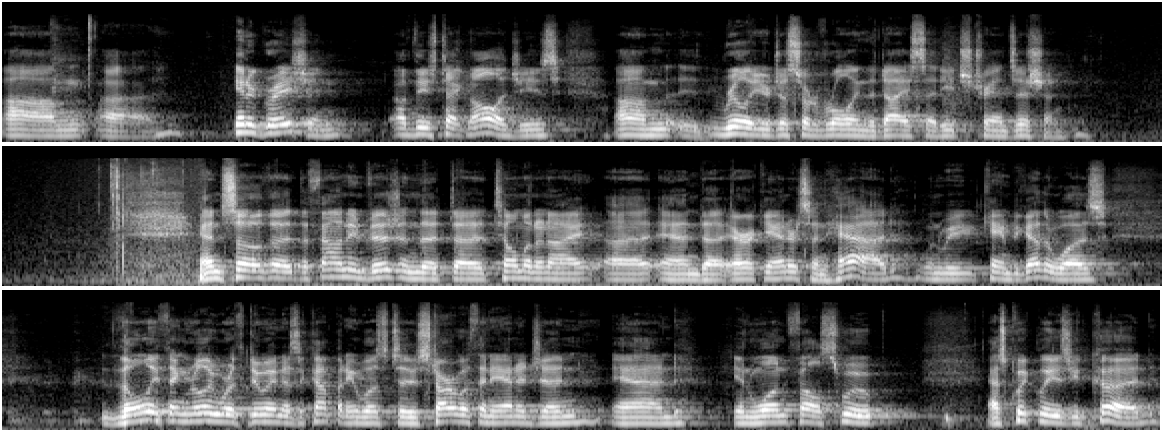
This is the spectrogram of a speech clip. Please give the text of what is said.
um, uh, integration of these technologies, um, really you're just sort of rolling the dice at each transition. And so the, the founding vision that uh, Tilman and I uh, and uh, Eric Anderson had when we came together was the only thing really worth doing as a company was to start with an antigen and in one fell swoop, as quickly as you could,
